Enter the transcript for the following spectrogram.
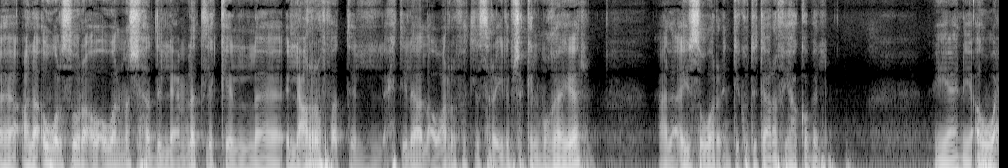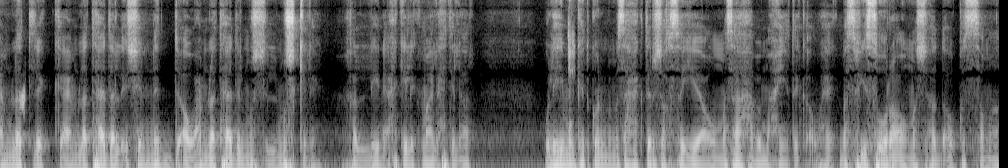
على أول صورة أو أول مشهد اللي عملت لك اللي عرفت الاحتلال أو عرفت الإسرائيلي بشكل مغاير على أي صور أنت كنت تعرفيها قبل؟ يعني أو عملت لك عملت هذا الإشي الند أو عملت هذا المش المشكلة؟ خليني أحكي لك مع الاحتلال. واللي هي ممكن تكون بمساحة كتير شخصية أو مساحة بمحيطك أو هيك بس في صورة أو مشهد أو قصة ما؟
